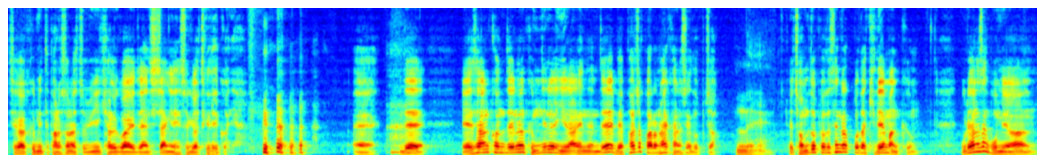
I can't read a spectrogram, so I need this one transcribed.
제가 그 밑에 바로 써놨죠. 위 결과에 대한 시장의 해석이 어떻게 될 거냐. 예. 근데 예상컨대는 금리를 인하했는데 매파적 발언할 가능성이 높죠. 네. 그 점도표도 생각보다 기대만큼. 우리 항상 보면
